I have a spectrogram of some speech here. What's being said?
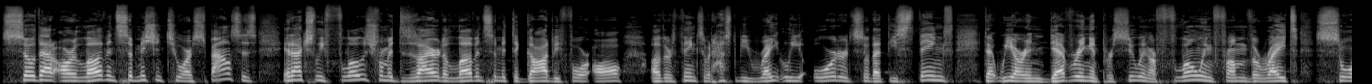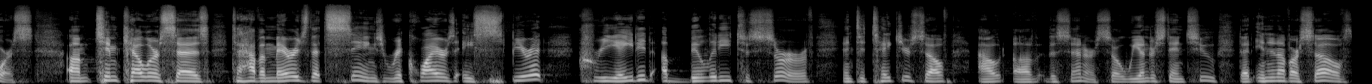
so that our love and submission to our spouses, it actually flows from a desire to love and submit to God before all other things. So it has to be rightly ordered so that these things that we are endeavoring and pursuing are flowing from the right source. Um, Tim Keller says to have a marriage that sings requires a spirit created ability to serve and to take yourself out of the center. So we understand too that in and of ourselves,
